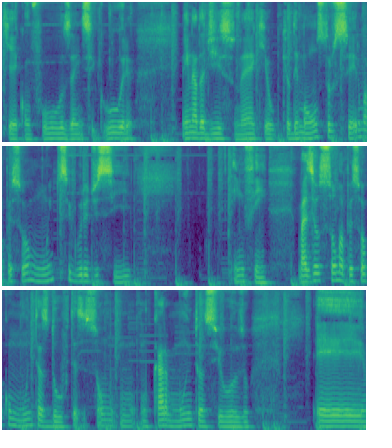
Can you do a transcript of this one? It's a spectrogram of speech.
que é confusa, insegura, nem nada disso, né? Que eu, que eu demonstro ser uma pessoa muito segura de si, enfim. Mas eu sou uma pessoa com muitas dúvidas, eu sou um, um, cara muito ansioso. É,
